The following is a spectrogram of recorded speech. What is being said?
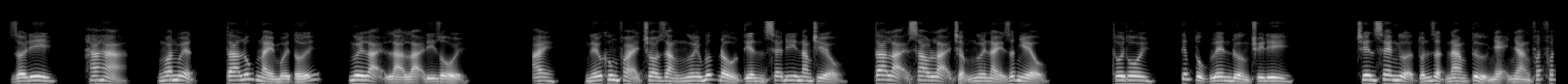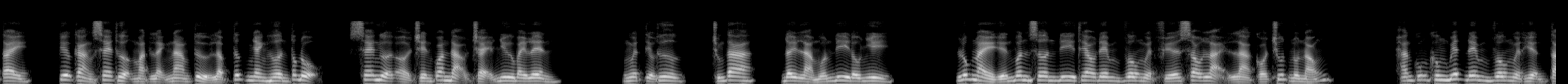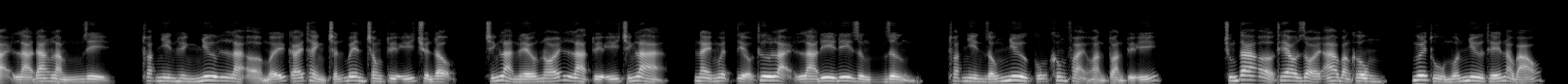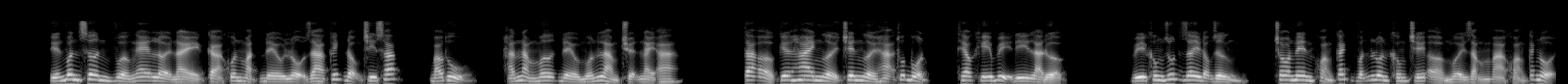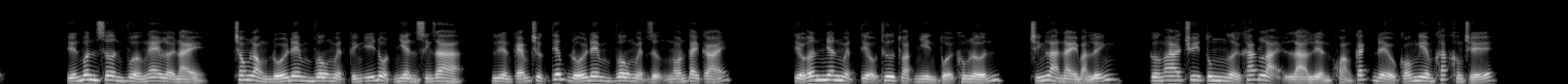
Rời đi, ha ha, ngoan nguyệt, ta lúc này mới tới, ngươi lại là lại đi rồi. Ai, nếu không phải cho rằng ngươi bước đầu tiên sẽ đi Nam Triều, ta lại sao lại chậm ngươi này rất nhiều. Thôi thôi, tiếp tục lên đường truy đi. Trên xe ngựa tuấn giật nam tử nhẹ nhàng phất phất tay, kia càng xe thượng mặt lạnh nam tử lập tức nhanh hơn tốc độ, xe ngựa ở trên quan đạo chạy như bay lên. Nguyệt tiểu thư, chúng ta, đây là muốn đi đâu nhi? Lúc này Hiến Vân Sơn đi theo đêm vô nguyệt phía sau lại là có chút nôn nóng. Hắn cũng không biết đêm vô nguyệt hiện tại là đang làm gì, thoạt nhìn hình như là ở mấy cái thành trấn bên trong tùy ý chuyển động, chính là nếu nói là tùy ý chính là, này Nguyệt tiểu thư lại là đi đi rừng rừng, thoạt nhìn giống như cũng không phải hoàn toàn tùy ý. Chúng ta ở theo dõi A bằng không, ngươi thủ muốn như thế nào báo? Yến Vân Sơn vừa nghe lời này cả khuôn mặt đều lộ ra kích động chi sắc, báo thủ, hắn nằm mơ đều muốn làm chuyện này a. Ta ở kia hai người trên người hạ thuốc bột, theo khí vị đi là được. Vì không rút dây động rừng, cho nên khoảng cách vẫn luôn không chế ở 10 dặm mà khoảng cách nội. Yến Vân Sơn vừa nghe lời này, trong lòng đối đêm vô nguyệt kính ý đột nhiên sinh ra, liền kém trực tiếp đối đêm vô nguyệt dựng ngón tay cái. Tiểu ân nhân nguyệt tiểu thư thoạt nhìn tuổi không lớn, chính là này bản lĩnh, cường ai truy tung người khác lại là liền khoảng cách đều có nghiêm khắc khống chế.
